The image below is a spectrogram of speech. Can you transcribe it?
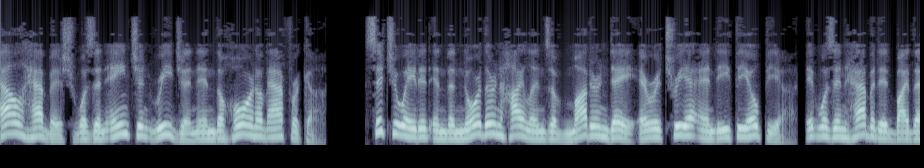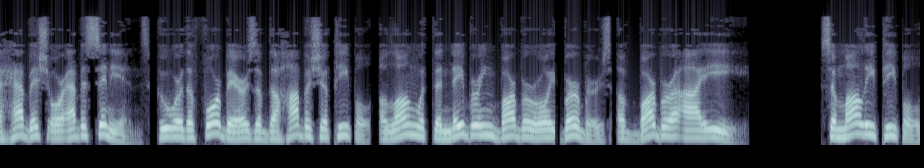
Al-Habash was an ancient region in the Horn of Africa. Situated in the northern highlands of modern-day Eritrea and Ethiopia, it was inhabited by the Habash or Abyssinians, who were the forebears of the Habesha people, along with the neighboring Barbaroi Berbers of Barbara i.e. Somali people,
